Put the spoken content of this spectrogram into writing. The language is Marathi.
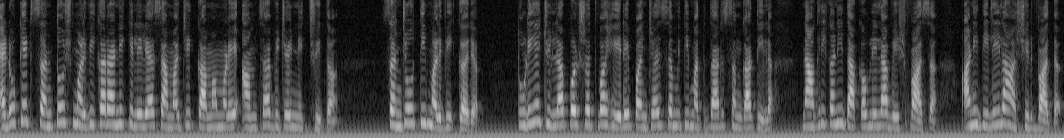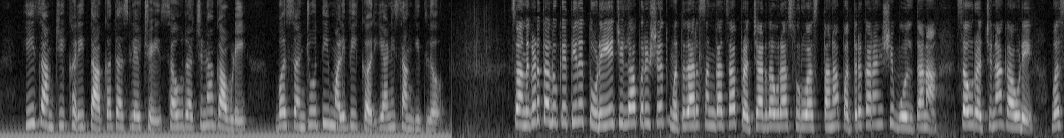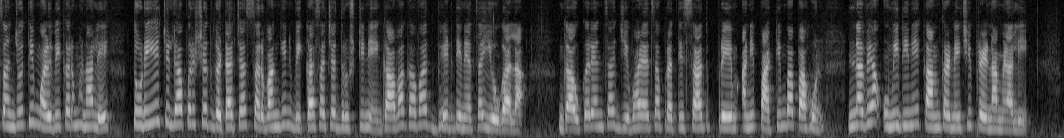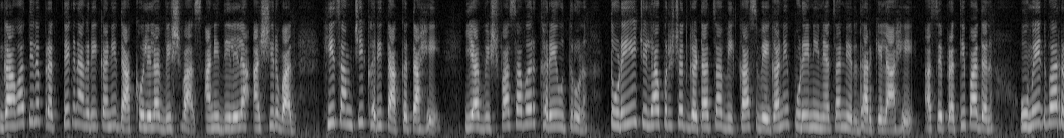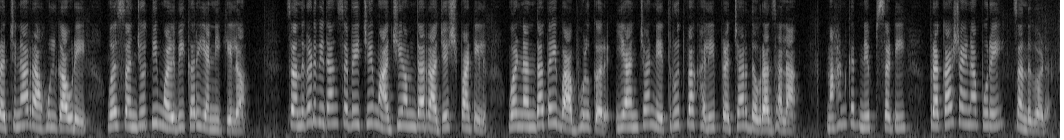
ॲडव्होकेट संतोष मळवीकरांनी केलेल्या सामाजिक कामामुळे आमचा विजय निश्चित. संजोती मळवीकर तुडिये जिल्हा परिषद व हेरे पंचायत समिती मतदारसंघातील नागरिकांनी दाखवलेला विश्वास आणि दिलेला आशीर्वाद हीच आमची खरी ताकद असल्याचे संरचना गावडे व संजोती मळवीकर यांनी सांगितलं. चांदगड तालुक्यातील तुडये जिल्हा परिषद मतदारसंघाचा प्रचार दौरा सुरू असताना पत्रकारांशी बोलताना सौ रचना गावडे व संज्योती मळवीकर म्हणाले तुडये जिल्हा परिषद गटाच्या सर्वांगीण विकासाच्या दृष्टीने गावागावात भेट देण्याचा योग आला. गावकऱ्यांचा जिव्हाळ्याचा प्रतिसाद प्रेम आणि पाठिंबा पाहून नव्या उमेदीने काम करण्याची प्रेरणा मिळाली. गावातील प्रत्येक नागरिकांनी दाखवलेला विश्वास आणि दिलेला आशीर्वाद हीच आमची खरी ताकद आहे. या विश्वासावर खरे उतरून तुडेई जिल्हा परिषद गटाचा विकास वेगाने पुढे नेण्याचा निर्धार केला आहे असे प्रतिपादन उमेदवार रचना राहुल गावडे व संज्योती मळवीकर यांनी केलं. चंदगड विधानसभेचे माजी आमदार राजेश पाटील व नंदाताई बाभुळकर यांच्या नेतृत्वाखाली प्रचार दौरा झाला. महानकर निप्ससाठी प्रकाश ऐनापुरे चंदगड.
